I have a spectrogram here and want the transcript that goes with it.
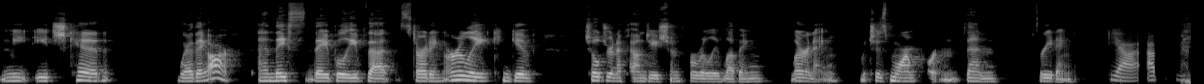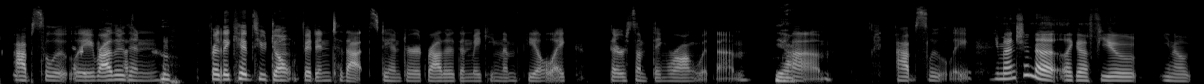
meet each kid where they are and they they believe that starting early can give children a foundation for really loving learning, which is more important than reading. Yeah, ab- absolutely. Rather than for the kids who don't fit into that standard, rather than making them feel like there's something wrong with them. Yeah. Um, absolutely. You mentioned a like a few, you know,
